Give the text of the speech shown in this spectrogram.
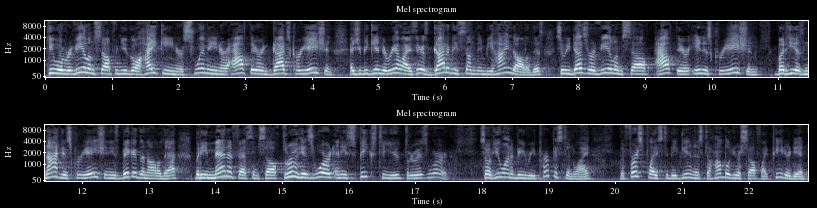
He will reveal himself when you go hiking or swimming or out there in God's creation as you begin to realize there's got to be something behind all of this. So he does reveal himself out there in his creation, but he is not his creation. He's bigger than all of that. But he manifests himself through his Word and he speaks to you through his Word. So if you want to be repurposed in life, the first place to begin is to humble yourself like Peter did,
